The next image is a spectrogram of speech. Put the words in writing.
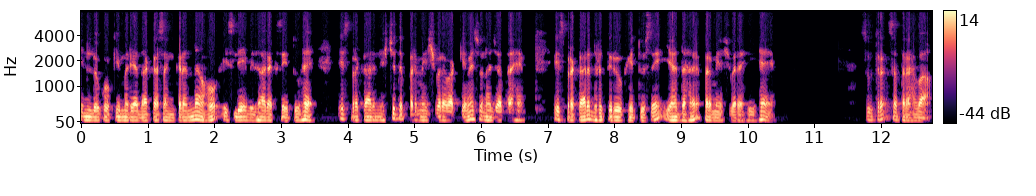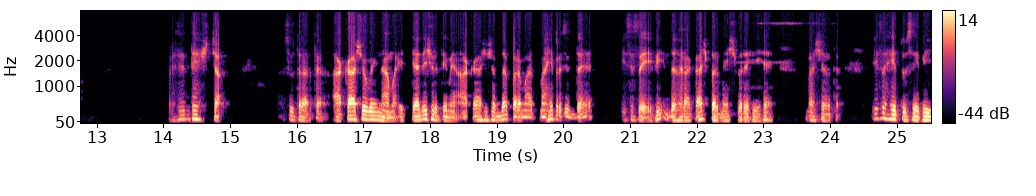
इन लोगों की मर्यादा का संकरण न हो, इसलिए विधारक सेतु है। इस प्रकार निश्चित परमेश्वर वाक्य में सुना जाता है। इस प्रकार धृति रूप हेतु से यह दहर परमेश्वर ही है। सूत्र सत्रहवा। प्रसिद्ध सूत्रार्थ आकाशो वै नाम इत्यादि श्रुति में आकाश शब्द परमात्मा ही प्रसिद्ध है। इससे भी दहराकाश परमेश्वर ही है। भाष्यर्थ, इस हेतु से भी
